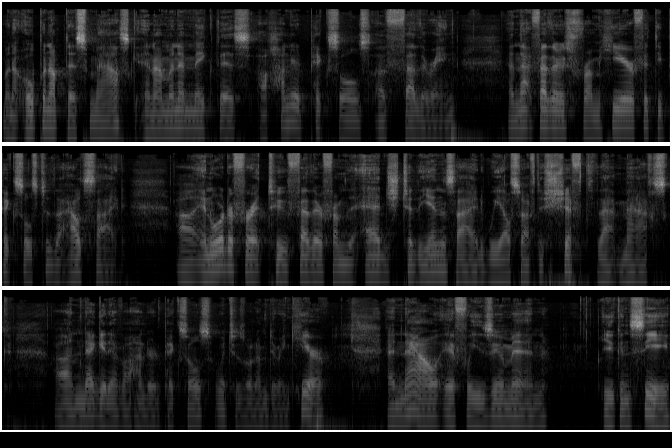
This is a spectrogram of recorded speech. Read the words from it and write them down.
I'm going to open up this mask and I'm going to make this 100 pixels of feathering and that feathers from here 50 pixels to the outside. Uh, in order for it to feather from the edge to the inside we also have to shift that mask uh, negative 100 pixels which is what I'm doing here and now if we zoom in you can see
